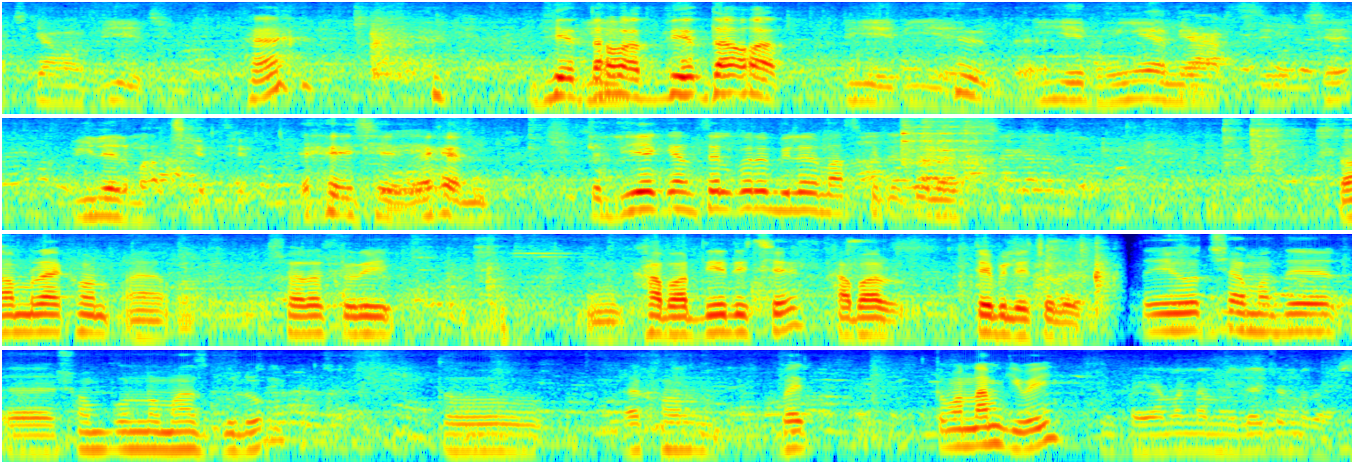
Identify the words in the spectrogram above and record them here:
আজকে আমার বিয়ে ছিল। হ্যাঁ? বিয়ের দাওয়াত বিয়ের দাওয়াত। বিয়ে বিয়ে বিয়ে ভেঙে আমি আসছি হচ্ছে বিলের মাছ খেতে। এই যে দেখেন বিয়ে ক্যান্সেল করে বিলের মাছ খেতে চলে আসছে। তো আমরা এখন সরাসরি খাবার দিয়ে দিচ্ছে খাবার টেবিলে চলে তো এই হচ্ছে আমাদের সম্পূর্ণ মাছগুলো। তো এখন ভাই তোমার নাম কি ভাই? ভাই আমার নাম নিলয় চন্দ্র দাস।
